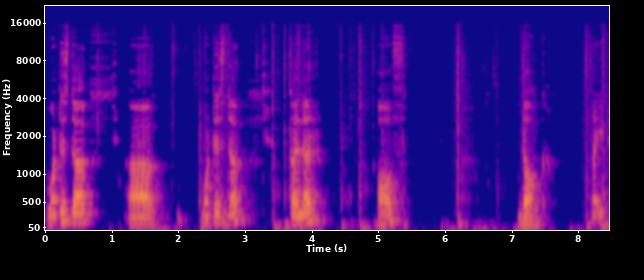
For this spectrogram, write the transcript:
what is the uh, what is the color of dog right?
